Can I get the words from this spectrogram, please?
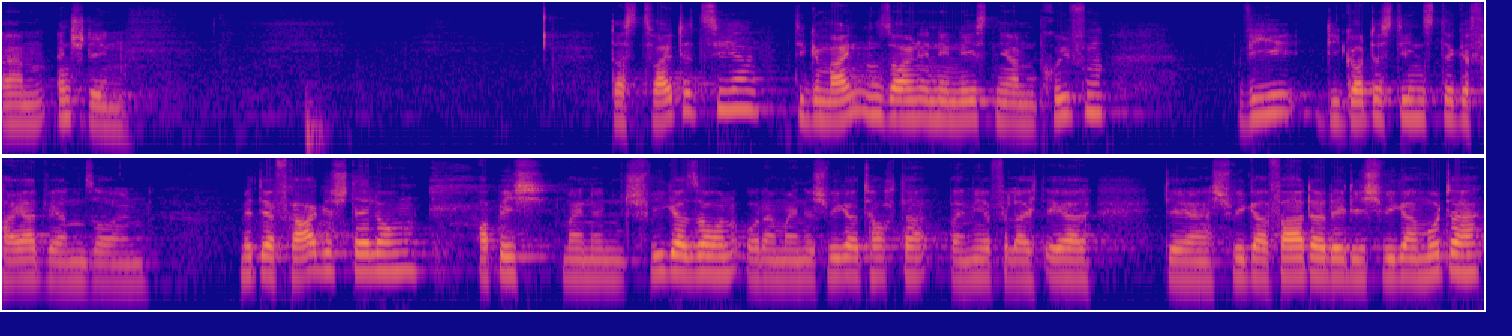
ähm, entstehen. Das zweite Ziel, die Gemeinden sollen in den nächsten Jahren prüfen, wie die Gottesdienste gefeiert werden sollen. Mit der Fragestellung, ob ich meinen Schwiegersohn oder meine Schwiegertochter, bei mir vielleicht eher der Schwiegervater oder die Schwiegermutter,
